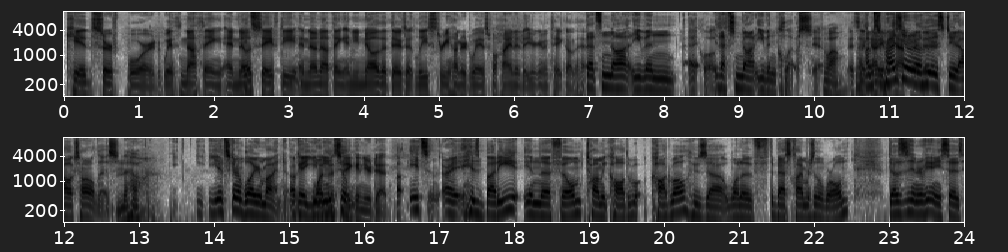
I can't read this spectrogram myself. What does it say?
kid surfboard with nothing and no safety and no nothing and you know that there's at least 300 waves behind it that you're going to take on the head. That's not even uh, Close. that's not even close. yeah. Wow. I'm like I'm surprised you don't know halfway who this dude Alex Honnold is. No. Y- It's gonna blow your mind. Okay, you One need mistake to. and you're dead. Uh, it's all right. His buddy in the film, Tommy Caldwell, Caldwell who's uh, one of the best climbers in the world, does this interview and he says,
